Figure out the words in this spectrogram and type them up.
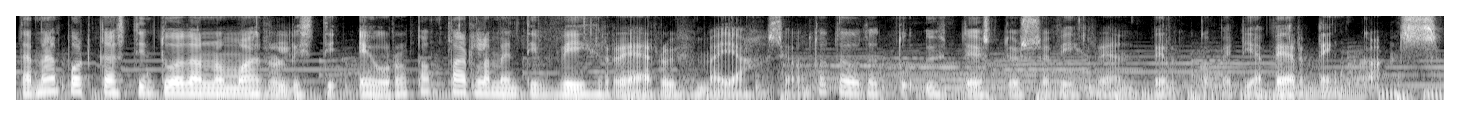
Tämän podcastin tuotannon mahdollisti Euroopan parlamentin vihreä ryhmä ja se on toteutettu yhteistyössä vihreän verkkomedia Verden kanssa.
